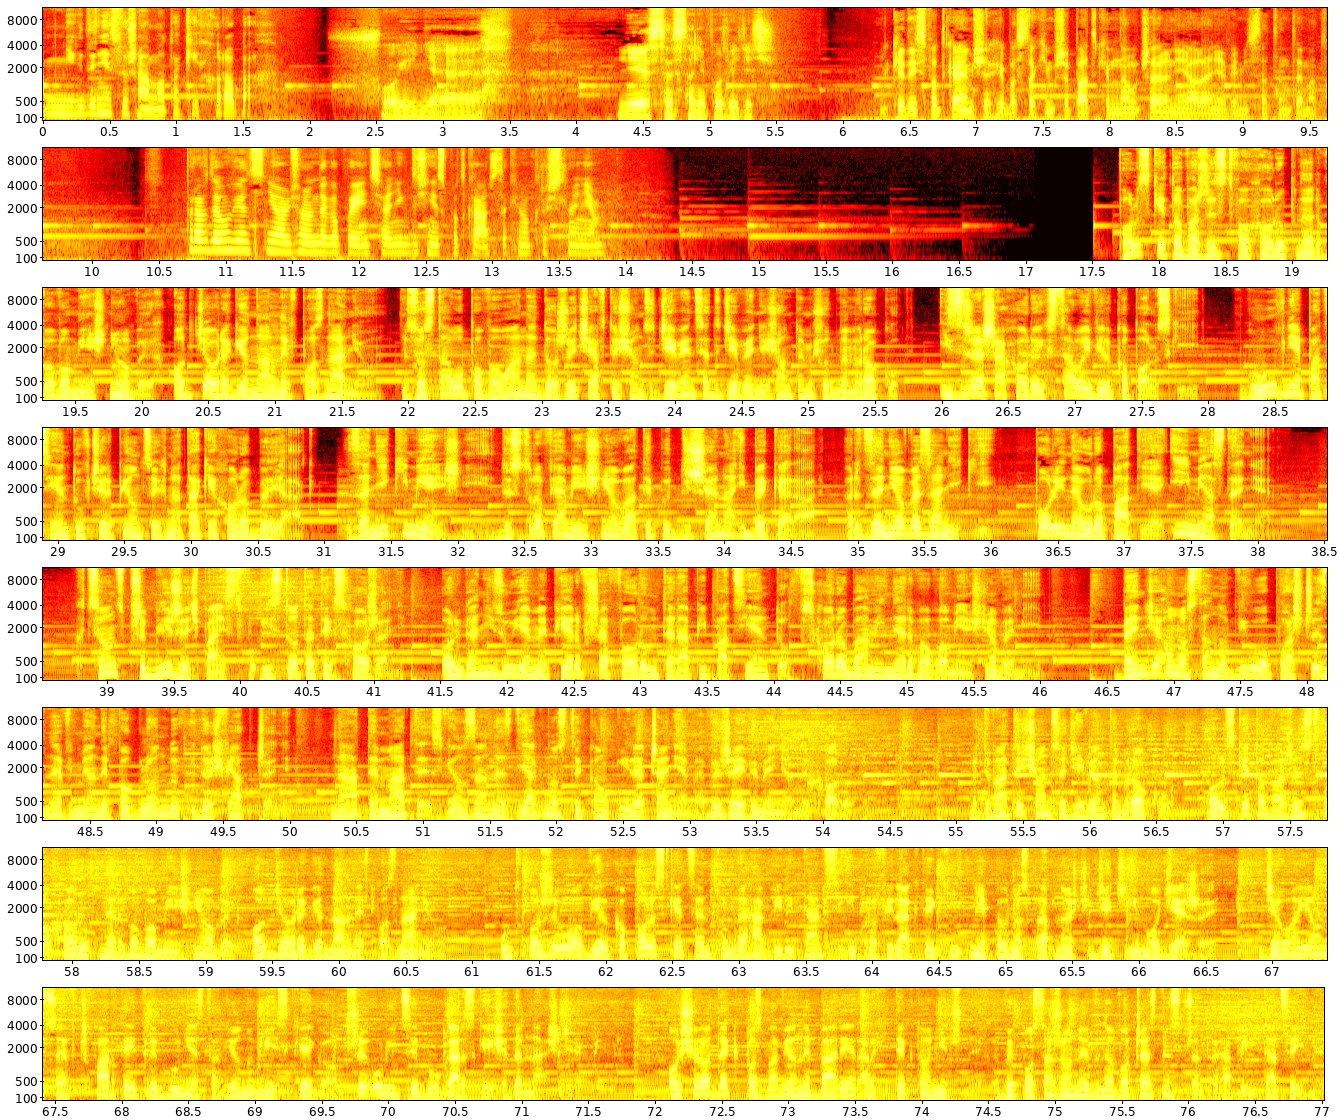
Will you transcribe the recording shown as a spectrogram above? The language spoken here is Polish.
Nigdy nie słyszałam o takich chorobach. Oj, nie. Nie jestem w stanie powiedzieć. Kiedyś spotkałem się chyba z takim przypadkiem na uczelni, ale nie wiem nic na ten temat. Prawdę mówiąc, nie mam zielonego pojęcia, nigdy się nie spotkałam z takim określeniem. Polskie Towarzystwo Chorób Nerwowo-Mięśniowych, oddział regionalny w Poznaniu, zostało powołane do życia w 1997 roku i zrzesza chorych z całej Wielkopolski, głównie pacjentów cierpiących na takie choroby jak zaniki mięśni, dystrofia mięśniowa typu Duchenne i Beckera, rdzeniowe zaniki, polineuropatię i miastenie. Chcąc przybliżyć Państwu istotę tych schorzeń, organizujemy pierwsze forum terapii pacjentów z chorobami nerwowo-mięśniowymi. Będzie ono stanowiło płaszczyznę wymiany poglądów i doświadczeń na tematy związane z diagnostyką i leczeniem wyżej wymienionych chorób. W 2009 roku Polskie Towarzystwo Chorób Nerwowo-Mięśniowych, oddział regionalny w Poznaniu, utworzyło Wielkopolskie Centrum Rehabilitacji i Profilaktyki Niepełnosprawności Dzieci i Młodzieży, działające w czwartej trybunie Stadionu Miejskiego przy ulicy Bułgarskiej 17. Ośrodek pozbawiony barier architektonicznych, wyposażony w nowoczesny sprzęt rehabilitacyjny.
